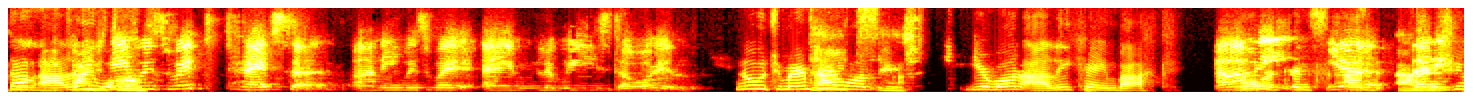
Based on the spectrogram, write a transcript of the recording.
That Who Ali kind of He was with Tessa and he was with um, Louise Doyle. no, do you remember your one, your one Ali came back? Ali, Lawrence, yeah. and Ali. then she,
